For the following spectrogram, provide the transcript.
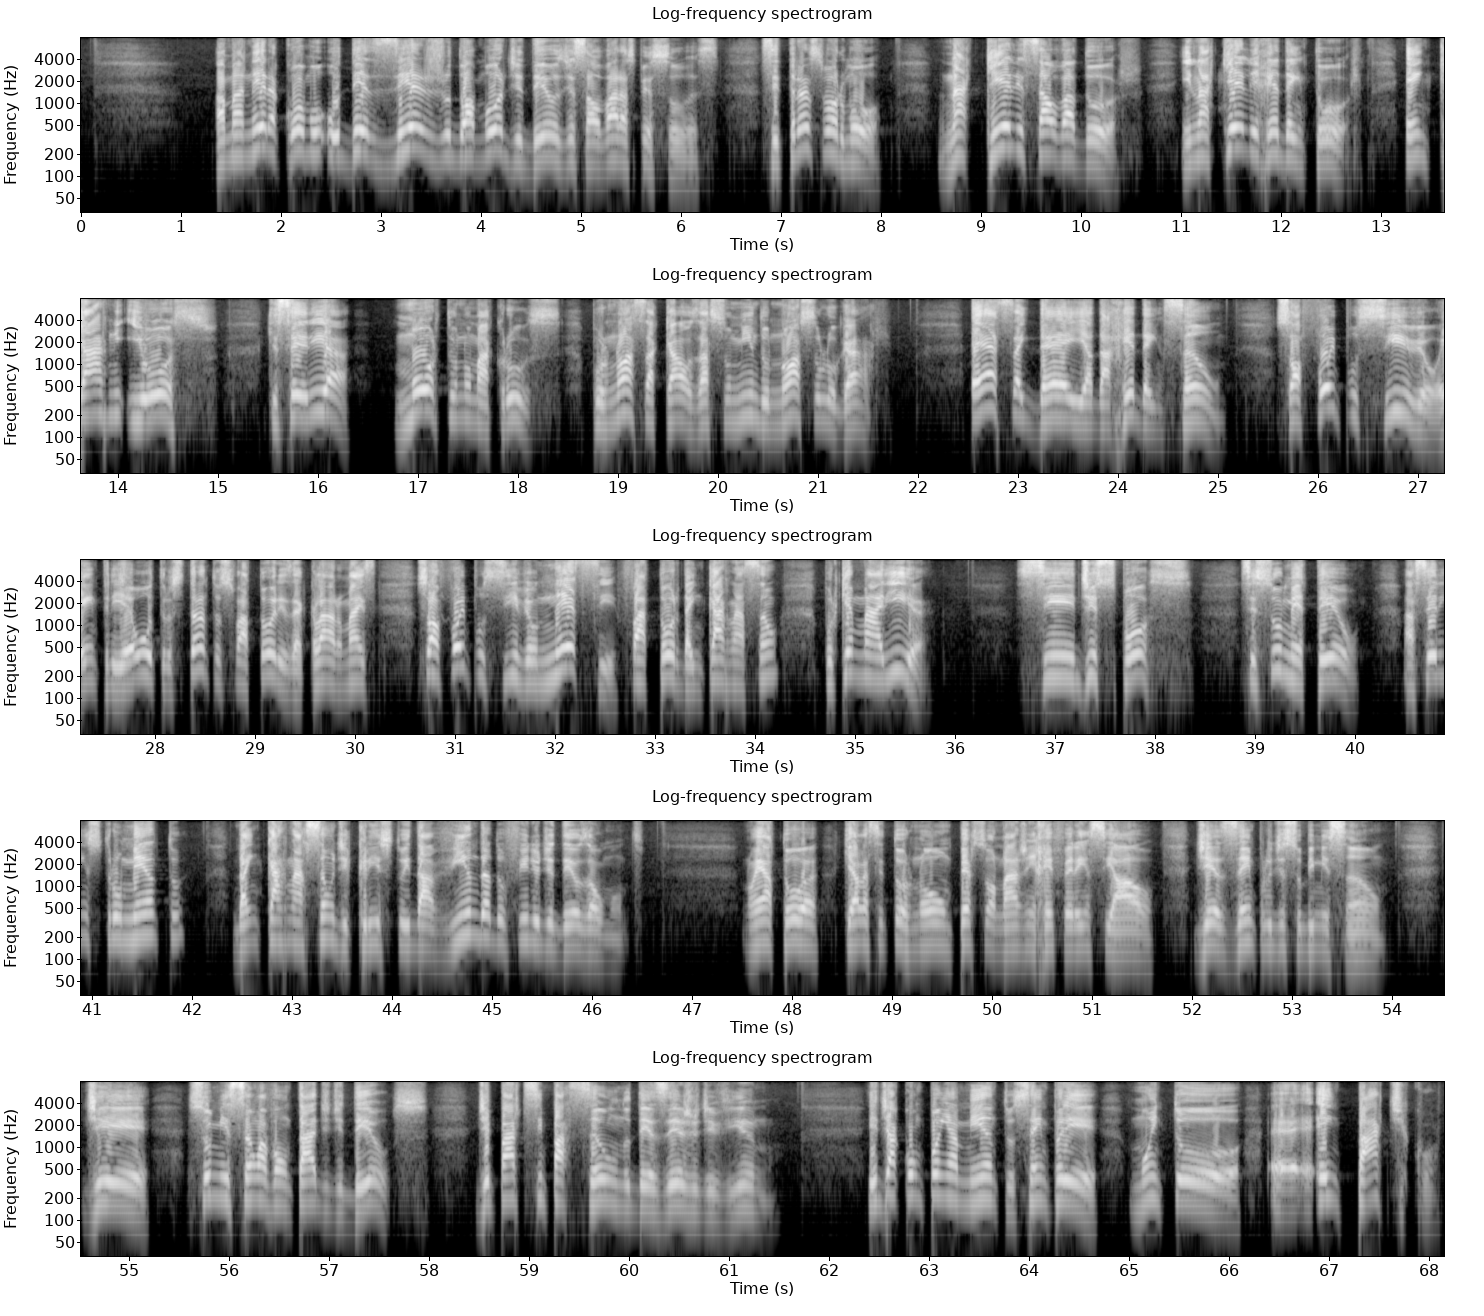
a maneira como o desejo do amor de Deus de salvar as pessoas se transformou naquele Salvador e naquele Redentor em carne e osso, que seria morto numa cruz por nossa causa, assumindo nosso lugar. Essa ideia da redenção só foi possível, entre outros tantos fatores, é claro, mas só foi possível nesse fator da encarnação, porque Maria se dispôs, se submeteu a ser instrumento da encarnação de Cristo e da vinda do Filho de Deus ao mundo. Não é à toa que ela se tornou um personagem referencial, de exemplo de submissão, de submissão à vontade de Deus, de participação no desejo divino e de acompanhamento sempre muito é, empático,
